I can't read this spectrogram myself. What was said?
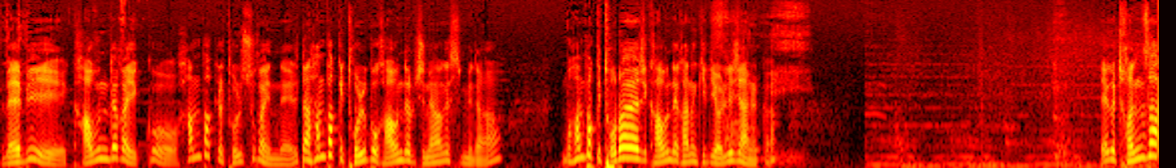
맵이 가운데가 있고 한 바퀴를 돌 수가 있네. 일단 한 바퀴 돌고 가운데로 진행하겠습니다. 뭐 한 바퀴 돌아야지 가운데 가는 길이 열리지 않을까? 야, 이거 전사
